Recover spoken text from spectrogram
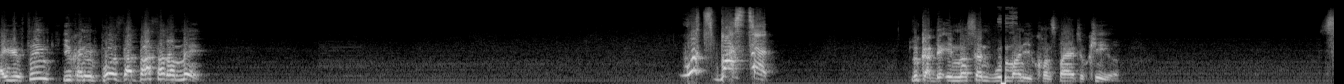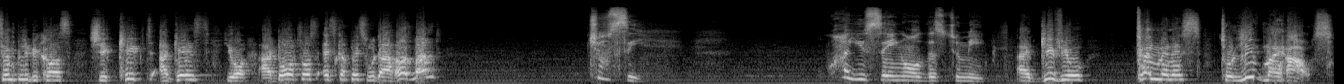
and you think you can impose that bastard on me? What bastard? Look at the innocent woman you conspired to kill. Simply because she kicked against your adulterous escapades with her husband? Josie, why are you saying all this to me? I give you 10 minutes to leave my house.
